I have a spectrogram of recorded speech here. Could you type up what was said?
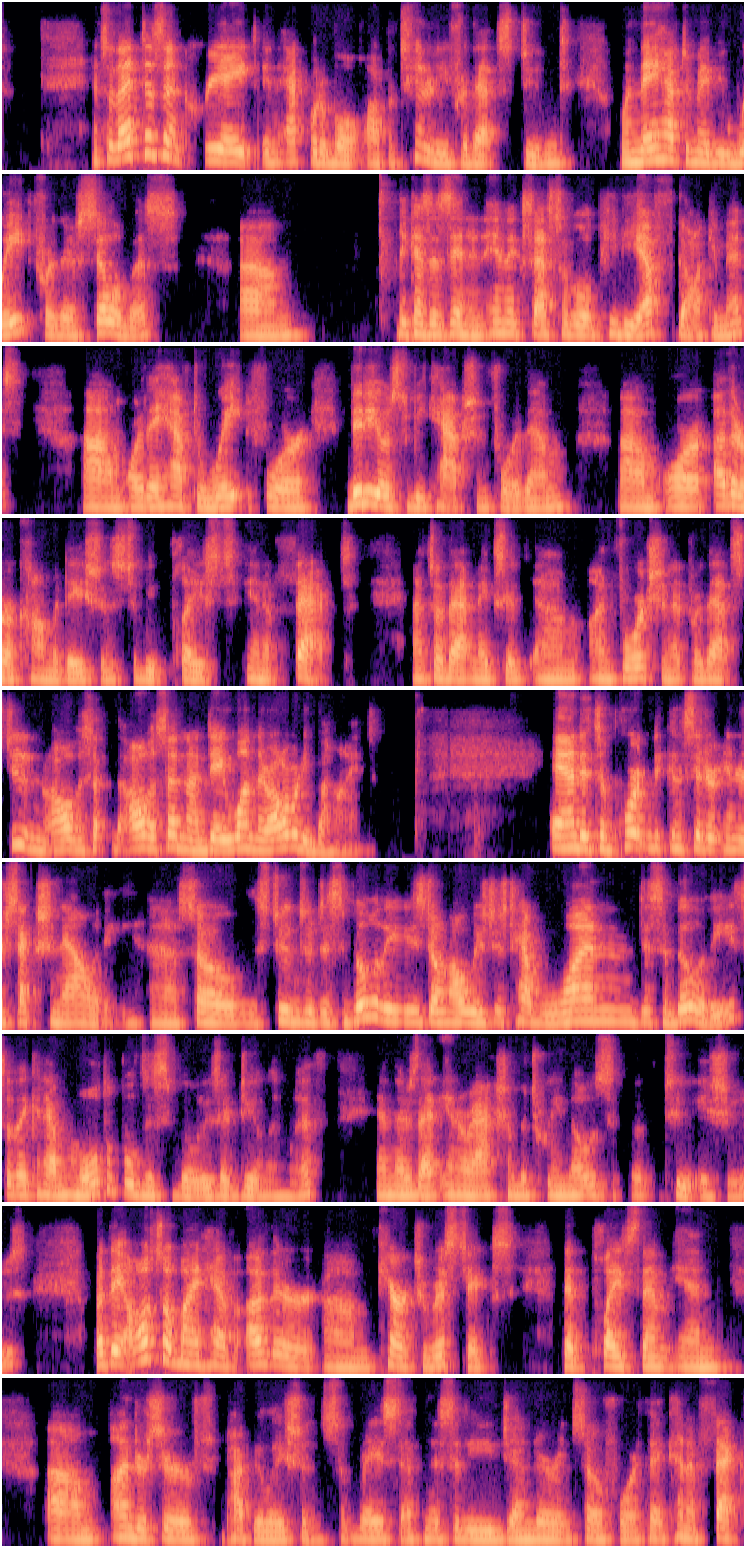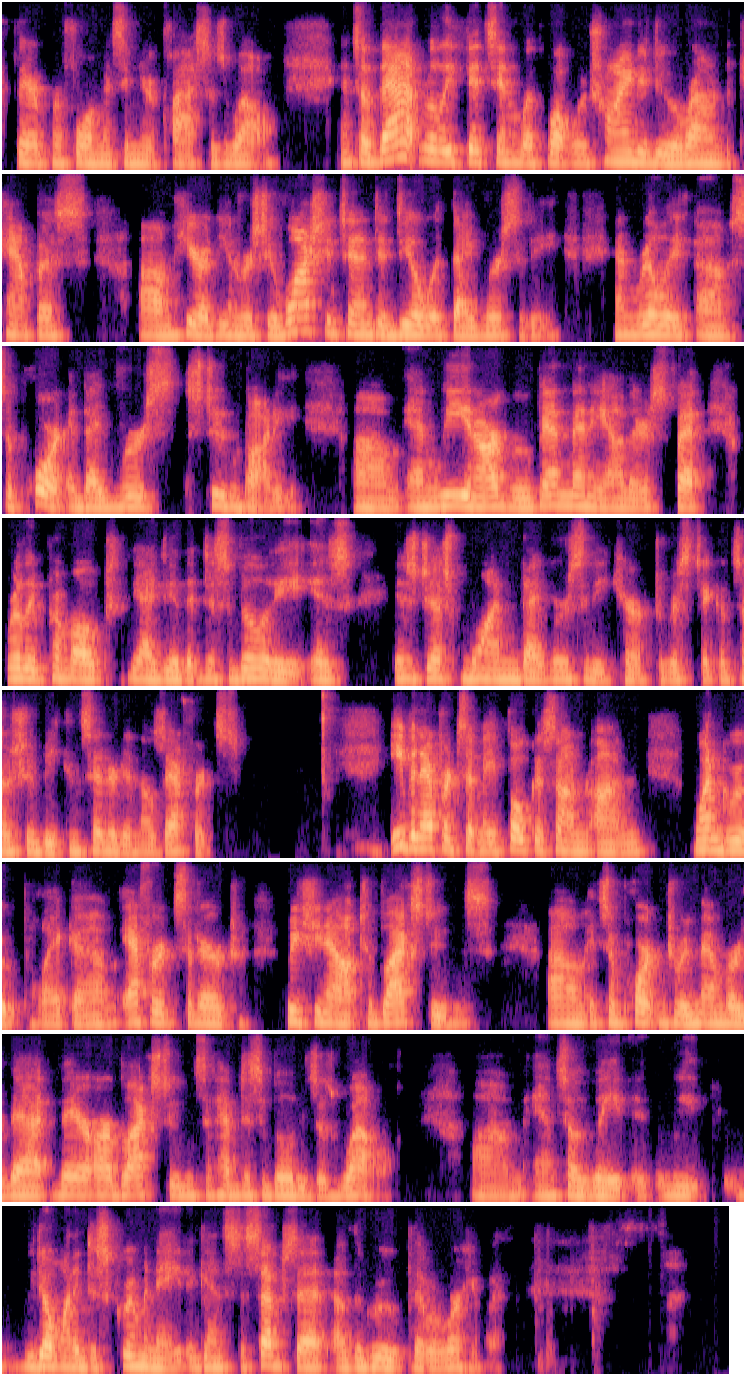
And so that doesn't create an equitable opportunity for that student when they have to maybe wait for their syllabus um, because it's in an inaccessible PDF document, um, or they have to wait for videos to be captioned for them, um, or other accommodations to be placed in effect. And so that makes it um, unfortunate for that student. All of, a sudden, all of a sudden on day one, they're already behind. And it's important to consider intersectionality. Uh, so the students with disabilities don't always just have one disability, so they can have multiple disabilities they're dealing with. And there's that interaction between those uh, two issues. But they also might have other um, characteristics that place them in um, underserved populations, race, ethnicity, gender, and so forth, that can affect their performance in your class as well. And so that really fits in with what we're trying to do around campus um, here at the University of Washington to deal with diversity and really uh, support a diverse student body. Um, and we in our group and many others, but really promote the idea that disability is, is just one diversity characteristic and so should be considered in those efforts even efforts that may focus on, on one group, like um, efforts that are reaching out to Black students. Um, it's important to remember that there are Black students that have disabilities as well. Um, and so they, we, we don't want to discriminate against a subset of the group that we're working with.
